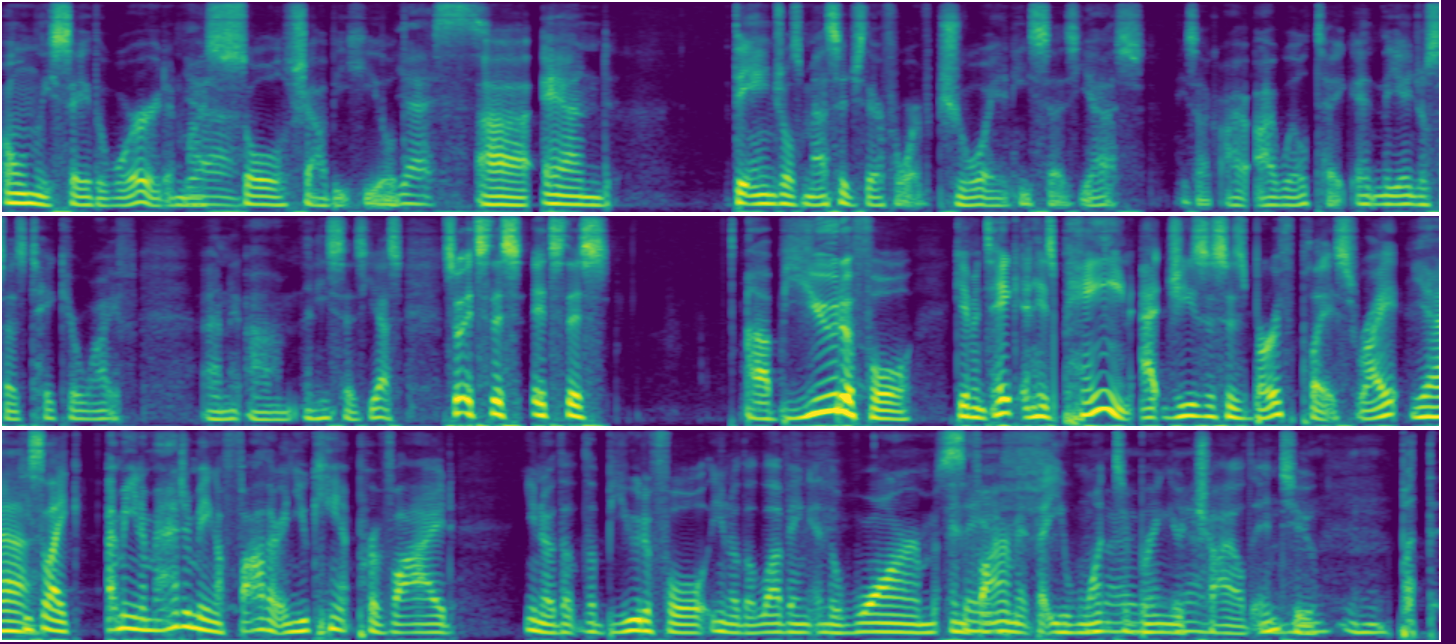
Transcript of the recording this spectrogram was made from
only say the word, and my soul shall be healed. Yes. Uh, and the angel's message, therefore, of joy, and he says yes. He's like, I, I will take. And the angel says, take your wife, and um, and he says yes. So it's this it's this uh, beautiful give and take, and his pain at Jesus's birthplace, right? yeah. He's like, I mean, imagine being a father and you can't provide, you know, the the beautiful, you know, the loving and the warm Safe environment that you want to bring your environment, child into Mhm, mhm. but the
